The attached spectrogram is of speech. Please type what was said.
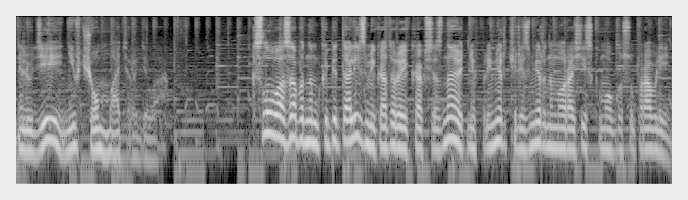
людей ни в чем мать родила. К слову о западном капитализме, который, как все знают, не в пример чрезмерному российскому госуправлению.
